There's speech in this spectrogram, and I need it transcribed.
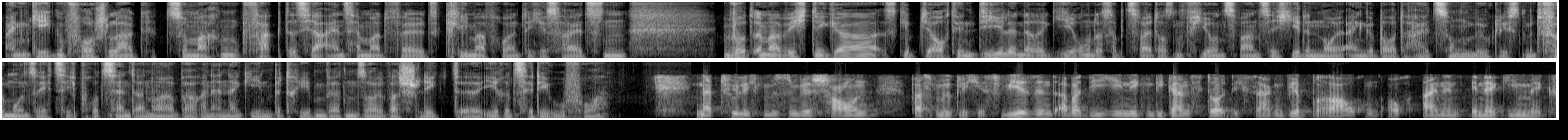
einen Gegenvorschlag zu machen. Fakt ist ja eins, Herr Mattfeld, klimafreundliches Heizen wird immer wichtiger. Es gibt ja auch den Deal in der Regierung, dass ab 2024 jede neu eingebaute Heizung möglichst mit 65 Prozent erneuerbaren Energien betrieben werden soll. Was schlägt äh, Ihre CDU vor? Natürlich müssen wir schauen, was möglich ist. Wir sind aber diejenigen, die ganz deutlich sagen, wir brauchen auch einen Energiemix.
